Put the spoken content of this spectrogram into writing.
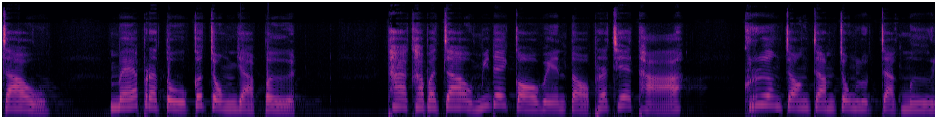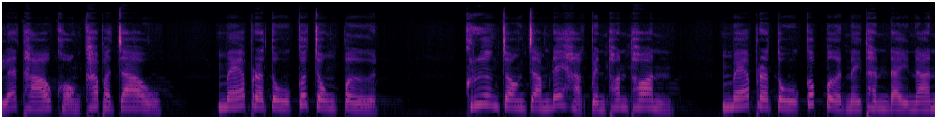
เจ้า แม้ประตูก็จงอย่าเปิด ถ้าข้าพเจ้าไม่ได้ก่อเวรต่อพระเชษฐา เครื่องจองจำจงหลุดจากมือและเท้าของข้าพเจ้า แม้ประตูก็จงเปิด เครื่องจองจำได้หักเป็นท่อนๆ แม้ประตูก็เปิดในทันใดนั้น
